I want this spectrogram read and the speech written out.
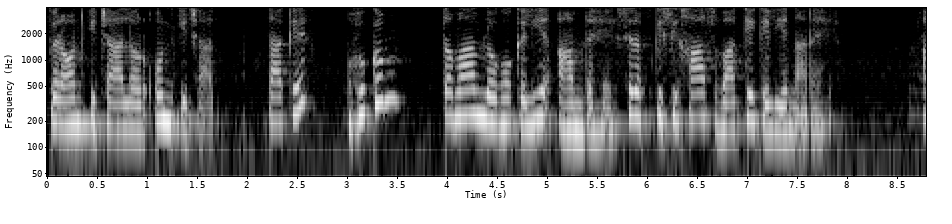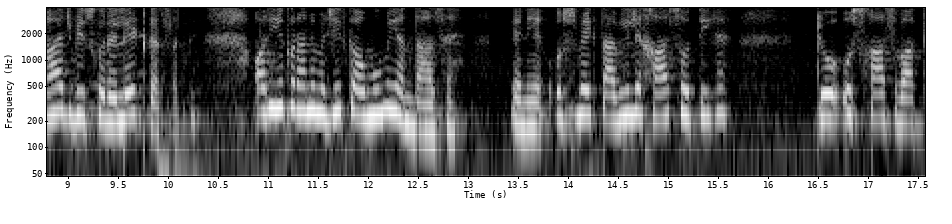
فرعون کی چال اور ان کی چال؟ تاکہ حکم تمام لوگوں کے لیے عام رہے، صرف کسی خاص واقع کے لیے نہ رہے۔ آج بھی اس کو ریلیٹ کر سکتے اور یہ قرآن مجید کا عمومی انداز ہے۔ یعنی اس میں ایک تعویل خاص ہوتی ہے۔ جو اس خاص واقع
